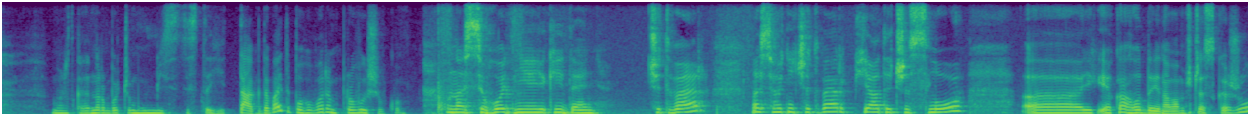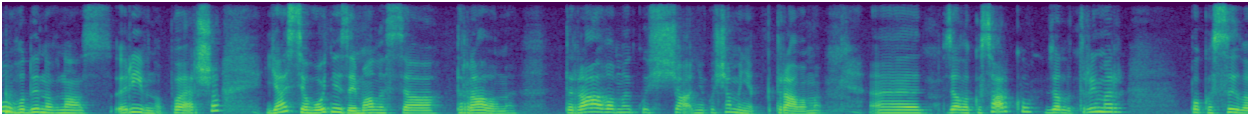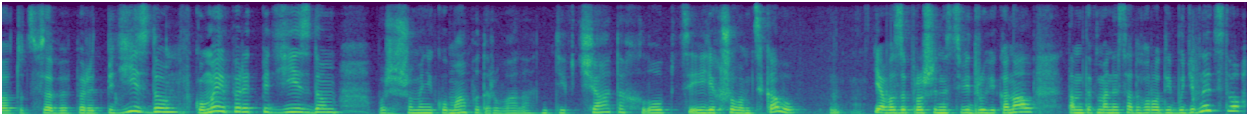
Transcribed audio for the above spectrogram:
можна сказати, на робочому місці стоїть. Так, давайте поговоримо про вишивку. У нас сьогодні який день? Четвер. У нас сьогодні четвер, п'яте число. Е, яка година вам ще скажу? Година в нас рівно перша. Я сьогодні займалася травами. Травами, куща, ні, кущами, ні, травами. Е, взяла косарку, взяла тример, покосила тут в себе перед під'їздом, в куми перед під'їздом. Боже, що мені кума подарувала? Дівчата, хлопці. Якщо вам цікаво, я вас запрошую на свій другий канал, там, де в мене сад, город і будівництво,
